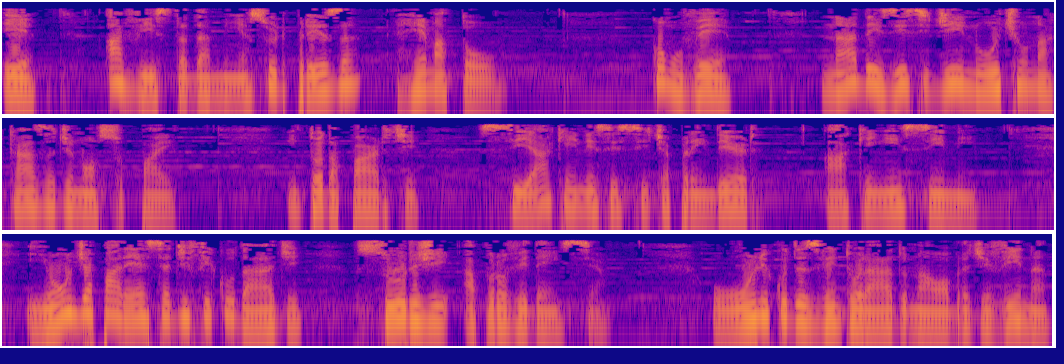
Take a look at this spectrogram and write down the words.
E, à vista da minha surpresa, rematou: Como vê, nada existe de inútil na casa de nosso Pai. Em toda parte, se há quem necessite aprender, há quem ensine. E onde aparece a dificuldade, surge a providência. O único desventurado na obra divina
